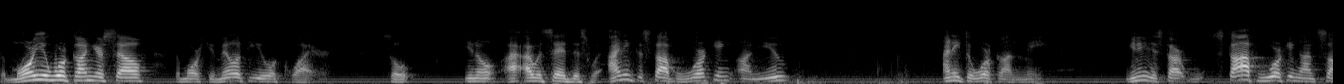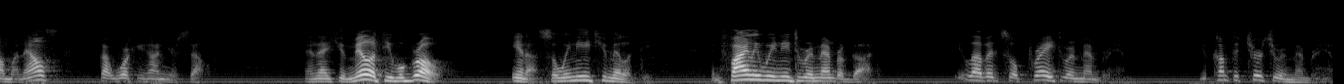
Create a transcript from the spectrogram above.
The more you work on yourself, the more humility you acquire. So, you know, I, I would say it this way I need to stop working on you. I need to work on me. You need to start stop working on someone else, start working on yourself. And then humility will grow in us. So we need humility. And finally, we need to remember God. Beloved, so pray to remember Him. You come to church to remember Him.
